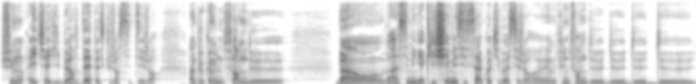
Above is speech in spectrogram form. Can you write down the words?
je fais mon HIV birthday parce que, genre, c'était, genre, un peu comme une forme de, ben, en- ben, c'est méga cliché, mais c'est ça, quoi, tu vois, c'est genre, euh, un peu une forme de, de, de, de,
